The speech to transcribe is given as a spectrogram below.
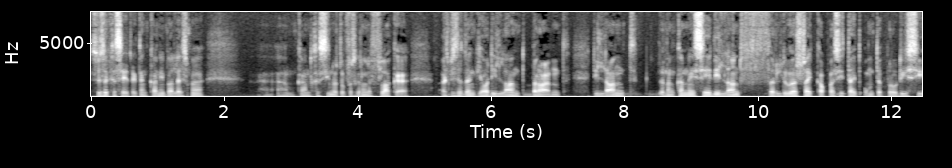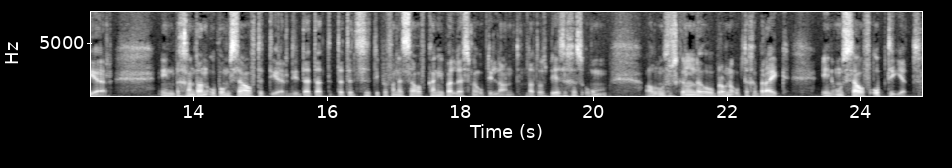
soos ek gesê het, ek dink kannibalisme um, kan gesien word op verskillende vlakke. As mens dink ja, die land brand, die land dan kan mens sê die land verloor sy kapasiteit om te produseer en begin dan op homself te teer. Die, dat dat dit is 'n tipe van 'n selfkannibalisme op die land. Dat ons besig is om al ons verskillende hulpbronne op te gebruik en onsself op te eet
